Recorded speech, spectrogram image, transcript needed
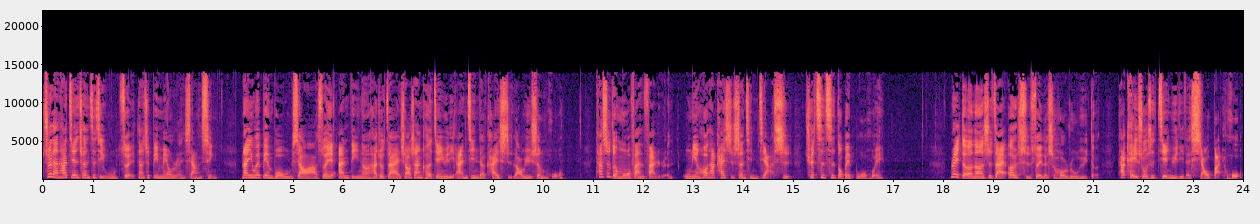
虽然他坚称自己无罪，但是并没有人相信。那因为辩驳无效啊，所以安迪呢，他就在肖山克监狱里安静的开始牢狱生活。他是个模范犯人。五年后，他开始申请假释，却次次都被驳回。瑞德呢，是在二十岁的时候入狱的，他可以说是监狱里的小百货，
